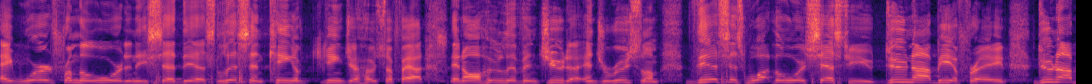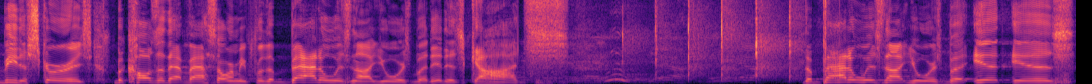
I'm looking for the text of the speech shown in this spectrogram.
a word from the Lord, and he said this Listen, King of King Jehoshaphat, and all who live in Judah and Jerusalem, this is what the Lord says to you Do not be afraid, do not be discouraged because of that vast army, for the battle is not yours, but it is God's. The battle is not yours, but it is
